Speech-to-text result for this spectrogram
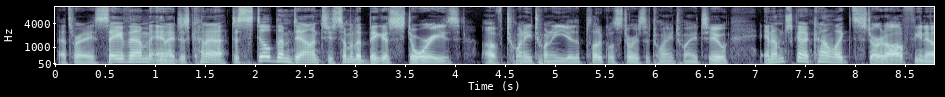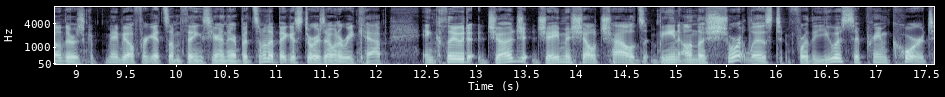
That's right. I saved them and I just kind of distilled them down to some of the biggest stories of 2020 year, the political stories of 2022. And I'm just going to kind of like start off. You know, there's maybe I'll forget some things here and there, but some of the biggest stories I want to recap include Judge J. Michelle Childs being on the short list for the U.S. Supreme Court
